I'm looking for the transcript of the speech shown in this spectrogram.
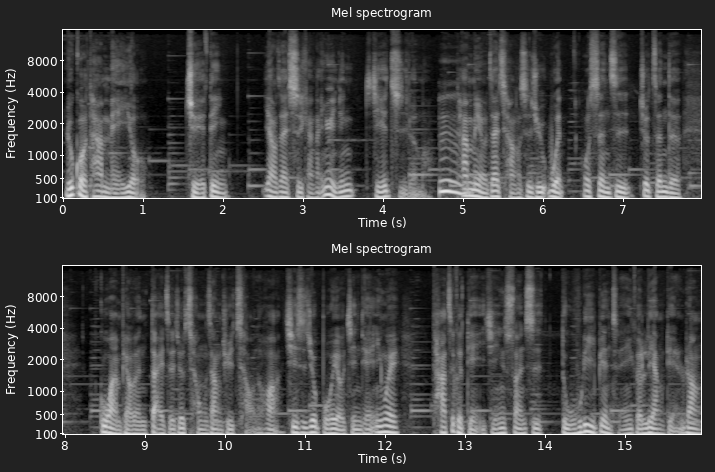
如果他没有决定要再试看看，因为已经截止了嘛，嗯，他没有再尝试去问，或甚至就真的。锅碗瓢盆带着就冲上去炒的话，其实就不会有今天，因为他这个点已经算是独立变成一个亮点，让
